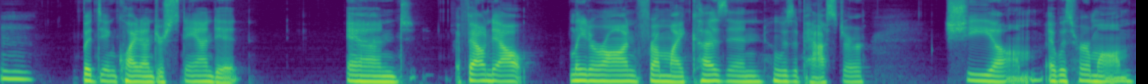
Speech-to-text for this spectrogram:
mm-hmm. but didn't quite understand it. And found out later on from my cousin who was a pastor. She um it was her mom.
